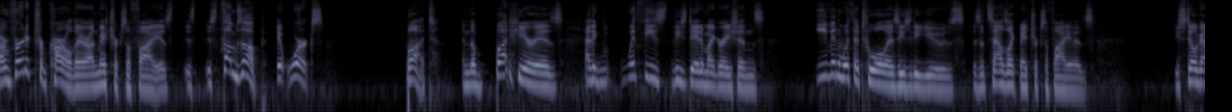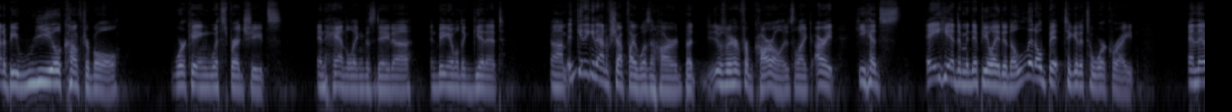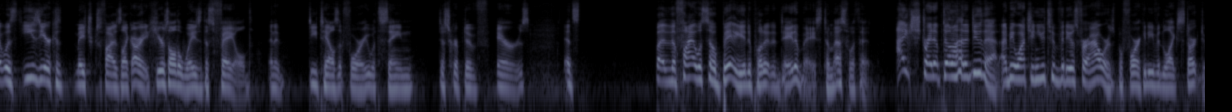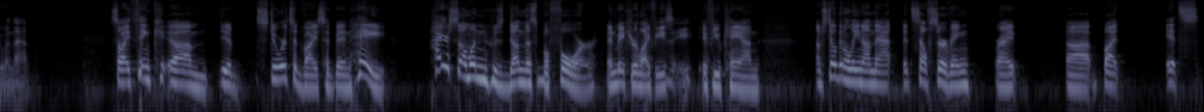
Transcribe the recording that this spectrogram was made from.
Our verdict from Karl there on Matrixify is is is thumbs up. It works. But and the but here is I think with these these data migrations, even with a tool as easy to use as it sounds like Matrixify is, you still got to be real comfortable working with spreadsheets and handling this data and being able to get it. Um, and getting it out of Shopify wasn't hard, but as we heard from Karl, it's like, all right, he had a he had to manipulate it a little bit to get it to work right, and that was easier because Matrixify is like, all right, here's all the ways this failed, and it details it for you with sane descriptive errors. It's but the file was so big, you had to put it in a database to mess with it. I straight up don't know how to do that. I'd be watching YouTube videos for hours before I could even like start doing that. So I think um, you know, Stewart's advice had been, hey, hire someone who's done this before and make your life easy if you can. I'm still going to lean on that. It's self-serving, right? Uh, but it's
